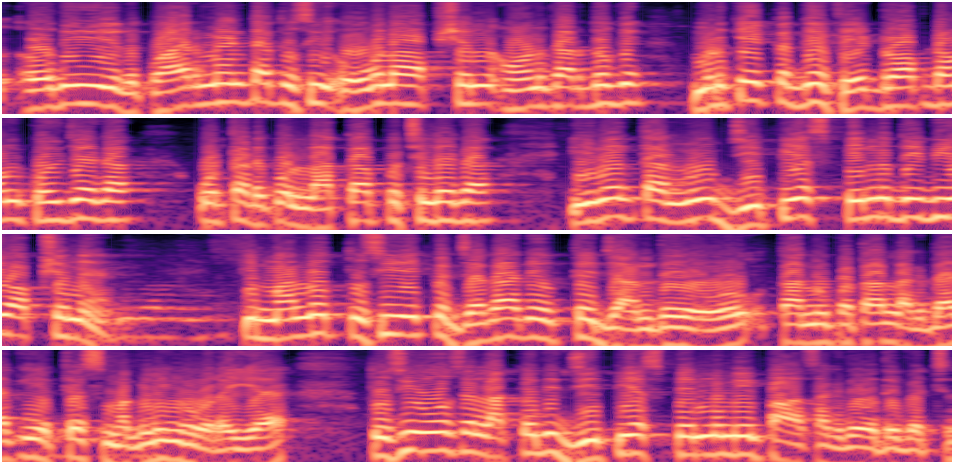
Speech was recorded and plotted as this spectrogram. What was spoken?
ਉਹਦੀ ਰਿਕੁਆਇਰਮੈਂਟ ਹੈ, ਤੁਸੀਂ ਉਹ ਵਾਲਾ ਆਪਸ਼ਨ ਔਨ ਕਰ ਦੋਗੇ। ਮੁੜ ਕੇ ਇੱਕ ਅੱਗੇ ਫੇਰ ਡ੍ਰੌਪ ਡਾਊਨ ਖੁੱਲ ਜਾਏਗਾ, ਉਹ ਤੁਹਾਡੇ ਕੋਲ ਇਲਾਕਾ ਪੁੱਛ ਲੇਗਾ ਈਵਨ ਤੁਹਾਨੂੰ ਜੀਪੀਐਸ ਪਿਨ ਦੀ ਵੀ ਆਪਸ਼ਨ ਹੈ ਕਿ ਮੰਨ ਲਓ ਤੁਸੀਂ ਇੱਕ ਜਗ੍ਹਾ ਦੇ ਉੱਤੇ ਜਾਂਦੇ ਹੋ, ਤੁਹਾਨੂੰ ਪਤਾ ਲੱਗਦਾ ਕਿ ਇੱਥੇ ਸਮਗਲਿੰਗ ਹੋ ਰਹੀ ਹੈ। ਤੁਸੀਂ ਉਸ ਇਲਾਕੇ ਦੀ ਜੀਪੀਐਸ ਪਿਨ ਵੀ ਪਾ ਸਕਦੇ ਹੋ ਉਹਦੇ ਵਿੱਚ।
